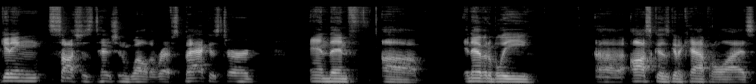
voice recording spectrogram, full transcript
getting Sasha's attention while the ref's back is turned, and then uh, inevitably uh, is going to capitalize,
